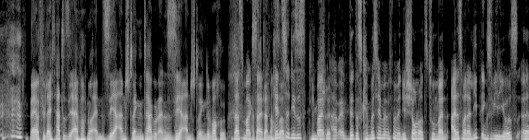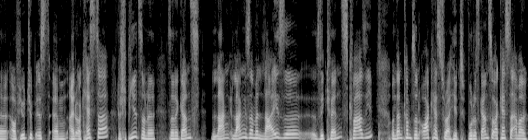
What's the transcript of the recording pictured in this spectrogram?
Naja, vielleicht hatte sie einfach nur einen sehr anstrengenden Tag und eine sehr anstrengende Woche. Das mag Hat sein. Kennst du dieses, mein, hingeschleppt. äh, das müssen wir, müssen wir in die Shownotes tun. Mein, eines meiner Lieblingsvideos äh, auf YouTube ist ähm, ein Orchester, das spielt so eine, so eine ganz lang, langsame, leise äh, Sequenz quasi und dann kommt so ein Orchestra-Hit, wo das ganze Orchester einmal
